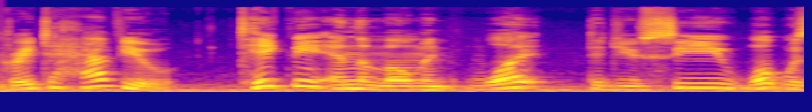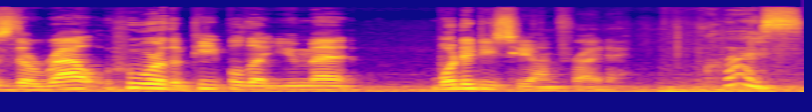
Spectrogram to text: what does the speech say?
Great to have you. Take me in the moment. What did you see? What was the route? Who are the people that you met? What did you see on Friday? Course.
